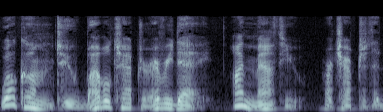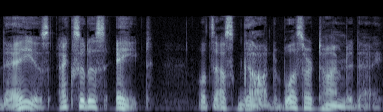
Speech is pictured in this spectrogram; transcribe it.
Welcome to Bible Chapter Every Day. I'm Matthew. Our chapter today is Exodus 8. Let's ask God to bless our time today.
